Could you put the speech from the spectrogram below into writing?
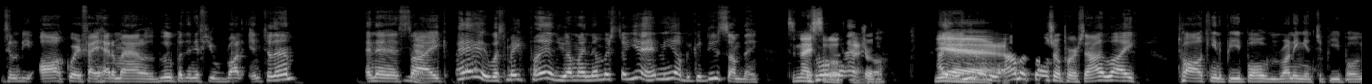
It's gonna be awkward if I hit them out of the blue. But then if you run into them, and then it's Yeah. like, "Hey, let's make plans. You have my number, so yeah, hit me up. We could do something." it's a nice it's little natural. thing I- you know yeah me, I'm a social person. I like talking to people and running into people.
